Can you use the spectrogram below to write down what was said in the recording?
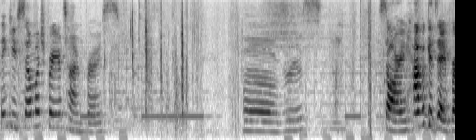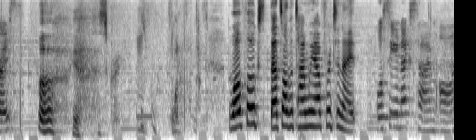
Thank you so much for your time, Bryce. Uh, Bruce. Sorry. Have a good day, Bryce. Uh, yeah, that's great. Well, folks, that's all the time we have for tonight. We'll see you next time on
